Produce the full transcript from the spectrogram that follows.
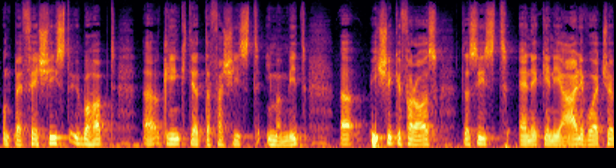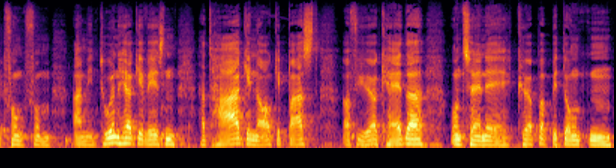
und bei Faschist überhaupt äh, klingt ja der Faschist immer mit. Äh, ich schicke voraus, das ist eine geniale Wortschöpfung vom Armin Thurnherr gewesen, hat haargenau gepasst auf Jörg Haider und seine körperbetonten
